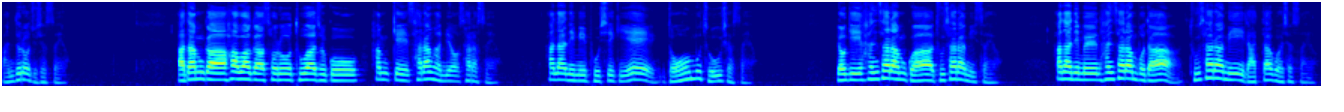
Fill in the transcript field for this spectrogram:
만들어 주셨어요. 아담과 하와가 서로 도와주고 함께 사랑하며 살았어요. 하나님이 보시기에 너무 좋으셨어요. 여기 한 사람과 두 사람이 있어요. 하나님은 한 사람보다 두 사람이 낫다고 하셨어요.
